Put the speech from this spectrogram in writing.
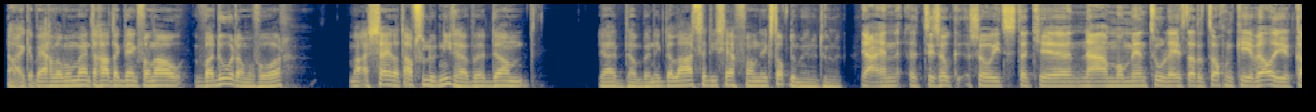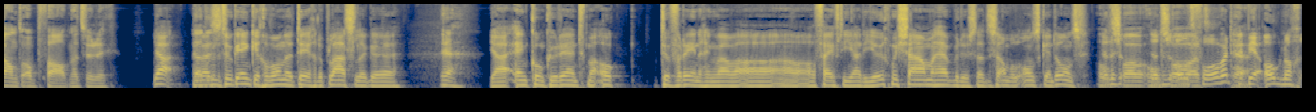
nou, ik heb echt wel momenten gehad dat ik denk van... Nou, waar doen we dan maar voor? Maar als zij dat absoluut niet hebben, dan... Ja, dan ben ik de laatste die zegt van ik stop ermee natuurlijk. Ja, en het is ook zoiets dat je na een moment toeleeft... dat het toch een keer wel je kant opvalt natuurlijk. Ja, we hebben natuurlijk één keer gewonnen tegen de plaatselijke... Ja. Ja, en concurrent, maar ook de vereniging waar we al, al 15 jaar de jeugd mee samen hebben. Dus dat is allemaal ons kent ons. Dat is, dat is Old Forward. Ja. Heb je ook nog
